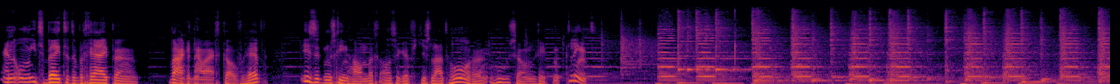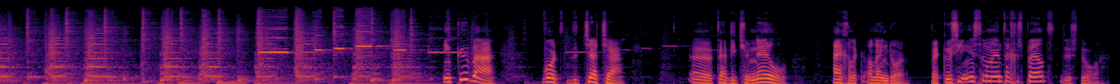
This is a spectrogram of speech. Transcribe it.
En om iets beter te begrijpen waar ik het nou eigenlijk over heb, is het misschien handig als ik eventjes laat horen hoe zo'n ritme klinkt. In Cuba wordt de cha-cha eh, traditioneel eigenlijk alleen door percussie-instrumenten gespeeld. Dus door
